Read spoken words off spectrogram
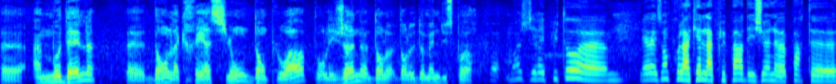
un modèle dans la création d'emplois pour les jeunes dans le, domaine du sport moi, je dirais plutôt euh, les raisons pour lesquelles la plupart des jeunes euh, partent euh,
